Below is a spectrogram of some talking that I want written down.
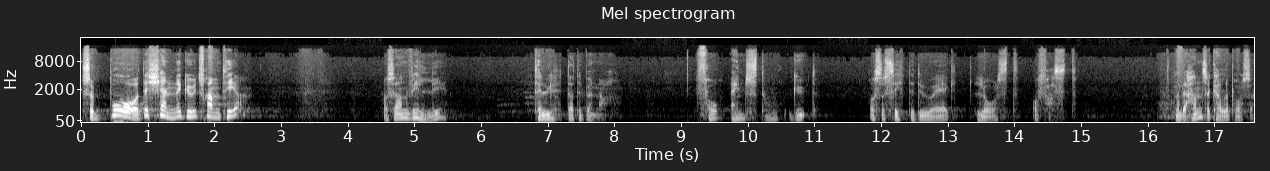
Så både kjenner Gud framtida, og så er han villig til å lytte til bønner. For en stor Gud. Og så sitter du og jeg låst og fast. Men det er han som kaller på seg.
